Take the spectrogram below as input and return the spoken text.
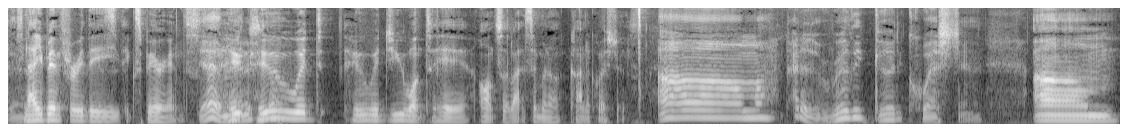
Yeah. So now you've been through the experience. Yeah, man, Who, who would who would you want to hear answer like similar kind of questions? Um, that is a really good question. Um,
